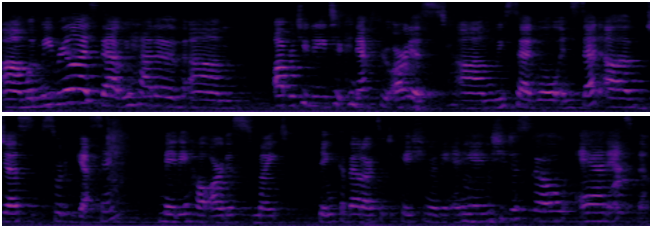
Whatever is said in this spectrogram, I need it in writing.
Um, when we realized that we had an um, opportunity to connect through artists, um, we said, well, instead of just sort of guessing maybe how artists might think about arts education or the NEA, we should just go and ask them.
